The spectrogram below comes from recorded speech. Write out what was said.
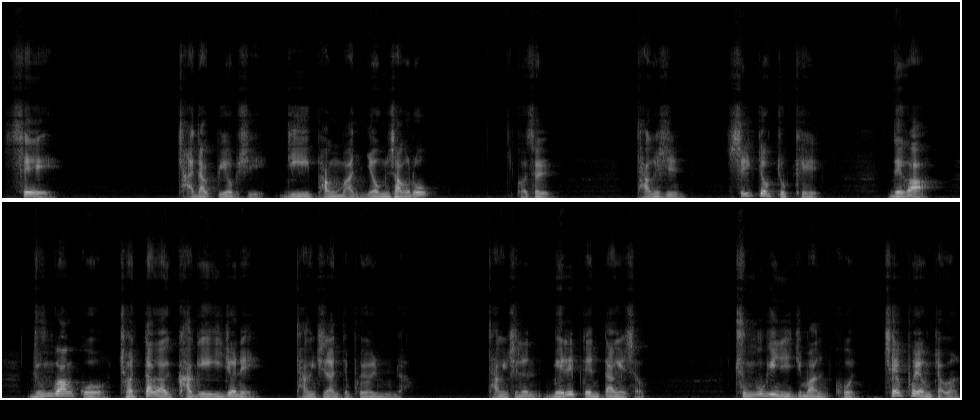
새 자작비 없이 네 방만 영상으로 그것을 당신 실격 좋게 내가 눈 감고 저 땅에 가기 이전에 당신한테 보여줍니다. 당신은 매립된 땅에서 중국인이지만 곧 체포영장은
